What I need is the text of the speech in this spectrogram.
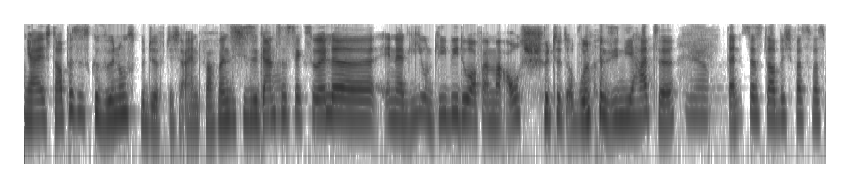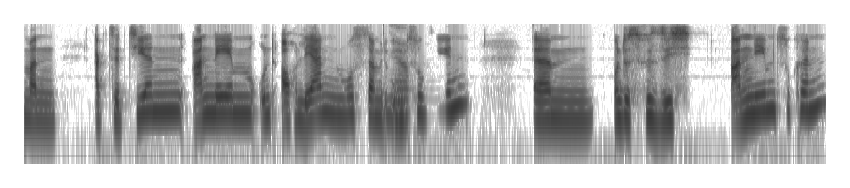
Ja, ich glaube, es ist gewöhnungsbedürftig einfach. Wenn sich diese ganze sexuelle Energie und Libido auf einmal ausschüttet, obwohl man sie nie hatte, ja. dann ist das, glaube ich, was, was man akzeptieren, annehmen und auch lernen muss, damit ja. umzugehen ähm, und es für sich annehmen zu können.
